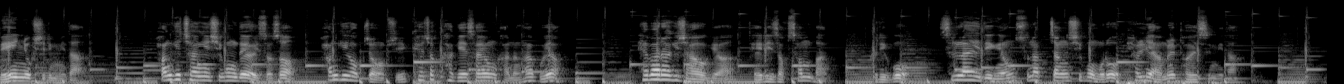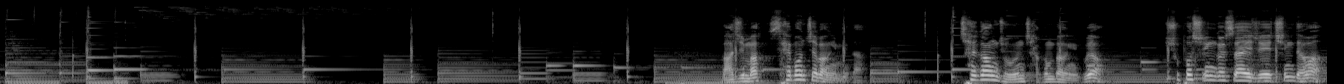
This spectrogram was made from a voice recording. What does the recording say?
메인 욕실입니다. 환기창이 시공되어 있어서 환기 걱정 없이 쾌적하게 사용 가능하고요. 해바라기 샤워기와 대리석 선반, 그리고 슬라이딩형 수납장 시공으로 편리함을 더했습니다. 마지막 세 번째 방입니다. 채광 좋은 작은 방이고요. 슈퍼 싱글 사이즈의 침대와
